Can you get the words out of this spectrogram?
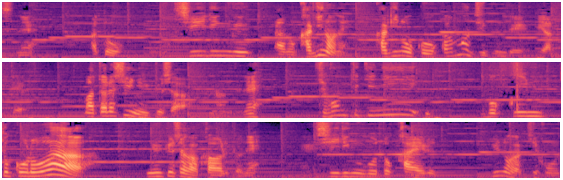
すね。あと、シーリング、あの、鍵のね、鍵の交換も自分でやって、まあ、新しい入居者なんでね、基本的に僕のところは入居者が変わるとね、シーリングごと変えるというのが基本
